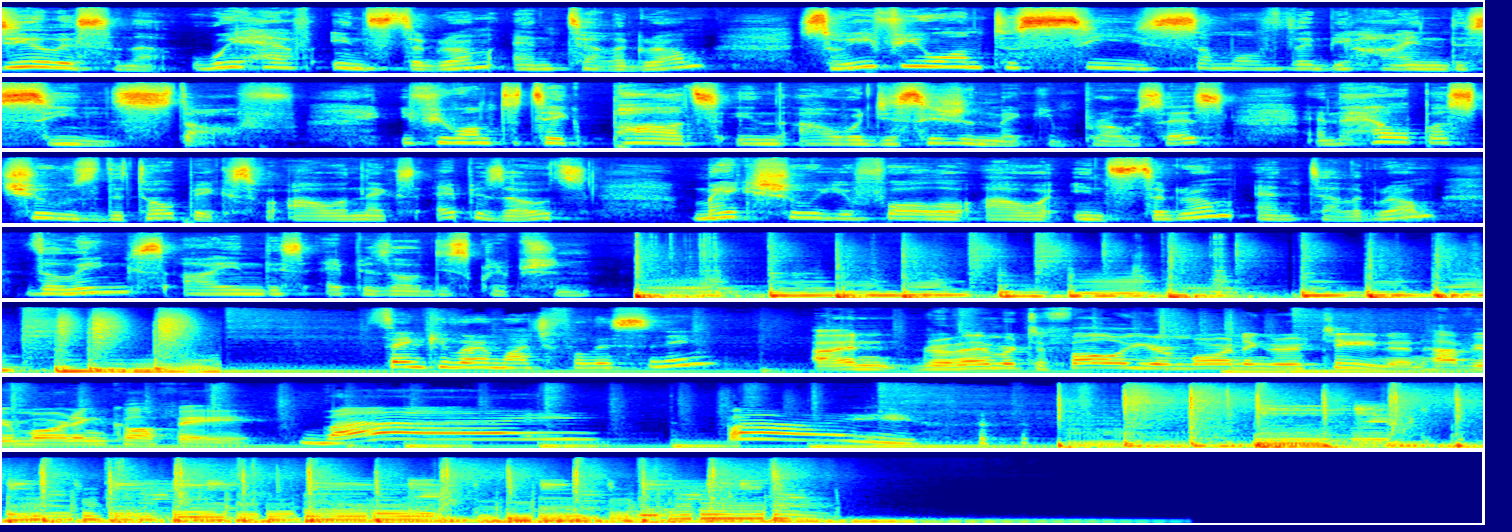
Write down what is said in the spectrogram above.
Dear listener, we have Instagram and Telegram, so if you want to see some of the behind the scenes stuff, if you want to take part in our decision making process and help us choose the topics for our next episodes, make sure you follow our Instagram and Telegram. The links are in this episode description. Thank you very much for listening. And remember to follow your morning routine and have your morning coffee. Bye! Bye.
